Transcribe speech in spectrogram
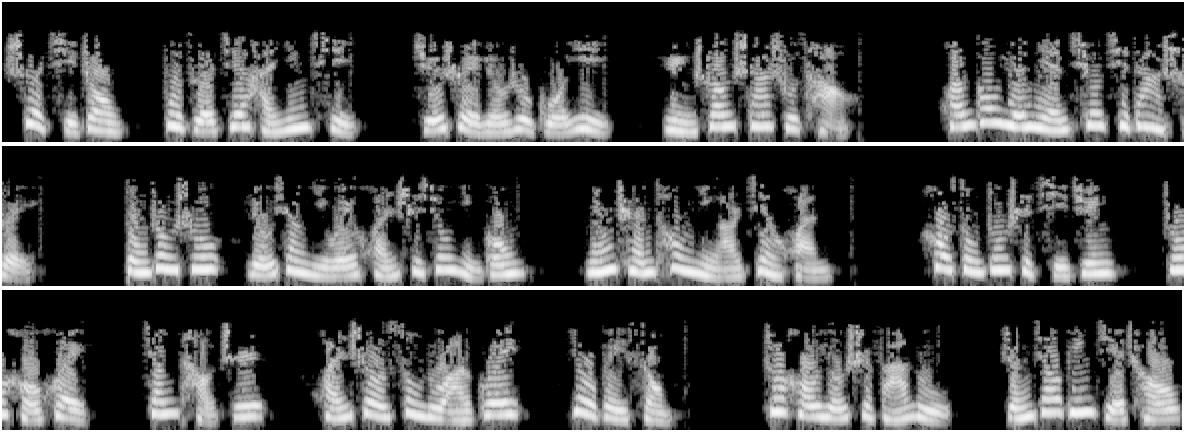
射其众，不则皆含阴气。绝水流入国邑，陨霜杀蔬草。桓公元年秋气大水，董仲舒、刘向以为桓氏修引功。名臣痛饮而见桓。后宋都市齐军，诸侯会将讨之，桓受送入而归，又被宋。诸侯由是伐鲁，仍交兵结仇，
